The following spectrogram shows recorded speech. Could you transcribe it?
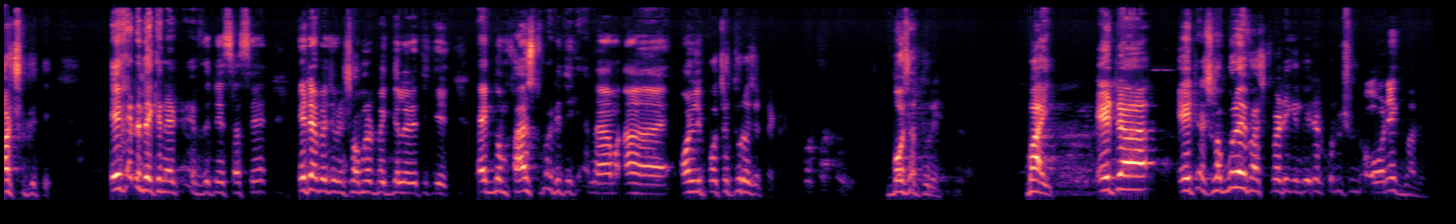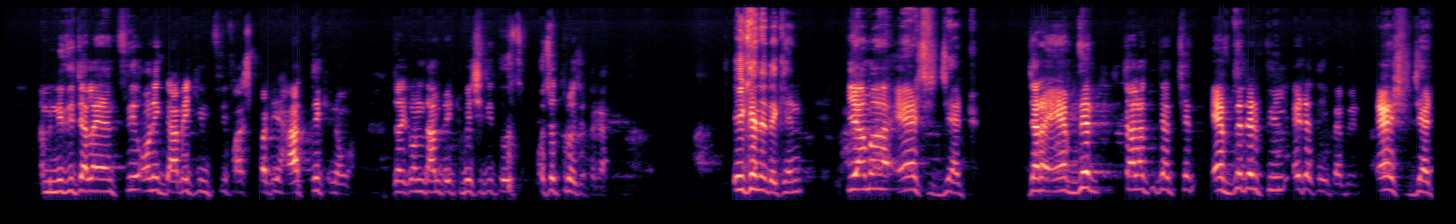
আটষট্টিতে। এখানে দেখেন একটা এফজেড আছে, এটা পেয়ে যাবেন সম্রাট বাইক গ্যালারি থেকে একদম ফার্স্ট পার্টি থেকে নাম অনলি পঁচাত্তর হাজার টাকা। পঁচাত্তরে। ভাই, এটা এটা সবগুলোই ফার্স্ট পার্টি কিন্তু এটার কন্ডিশনটা অনেক ভালো। আমি নিজে চালাই আনছি, অনেক দামে কিনছি ফার্স্ট পার্টির হাত থেকে নেওয়া। যার কারণে দামটা একটু বেশি দিতে পঁচাত্তর হাজার টাকা। এখানে দেখেন ইয়ামা এস জেড যারা এফ জেড চালাতে যাচ্ছেন এফ জেড এর ফিল এটাতেই পাবেন। এস জেড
